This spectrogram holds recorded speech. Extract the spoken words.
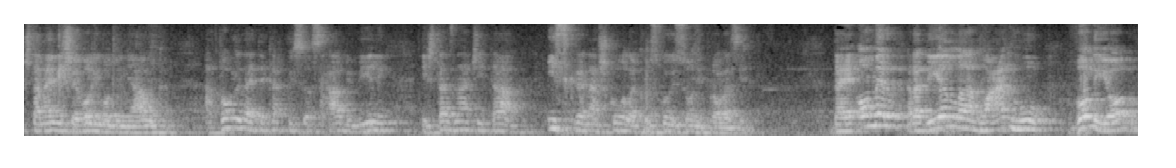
šta najviše volimo od Dunjaluka. A pogledajte kakvi su ashabi bili i šta znači ta iskrena škola kroz koju su oni prolazili. Da je Omer radijallahu anhu volio,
